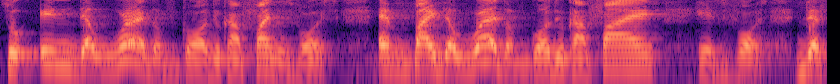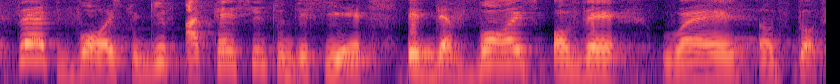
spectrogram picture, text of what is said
So, in the Word of God, you can find His voice. And by the Word of God, you can find His voice. The first voice to give attention to this year is the voice of the Word of God.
